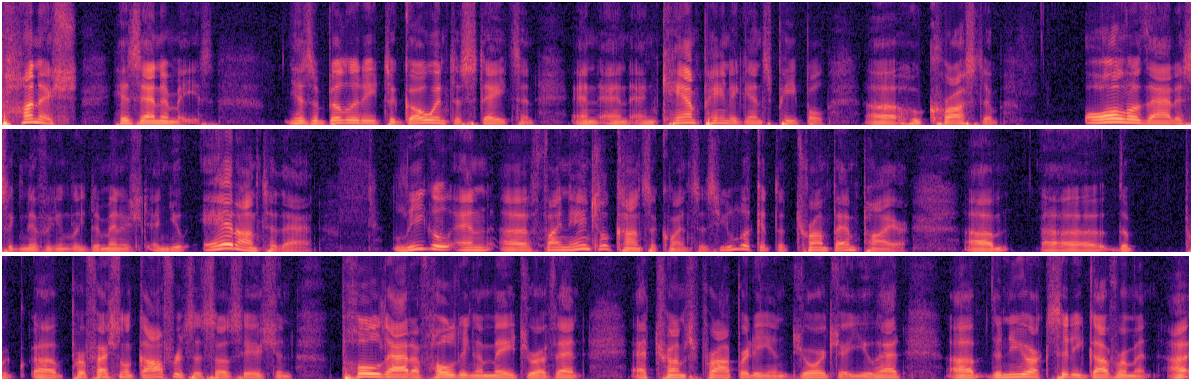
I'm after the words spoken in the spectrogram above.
punish his enemies his ability to go into states and, and, and, and campaign against people uh, who crossed him all of that is significantly diminished. And you add onto that legal and uh, financial consequences. You look at the Trump empire, um, uh, the uh, Professional Golfers Association pulled out of holding a major event at Trump's property in Georgia. You had uh, the New York City government, uh,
